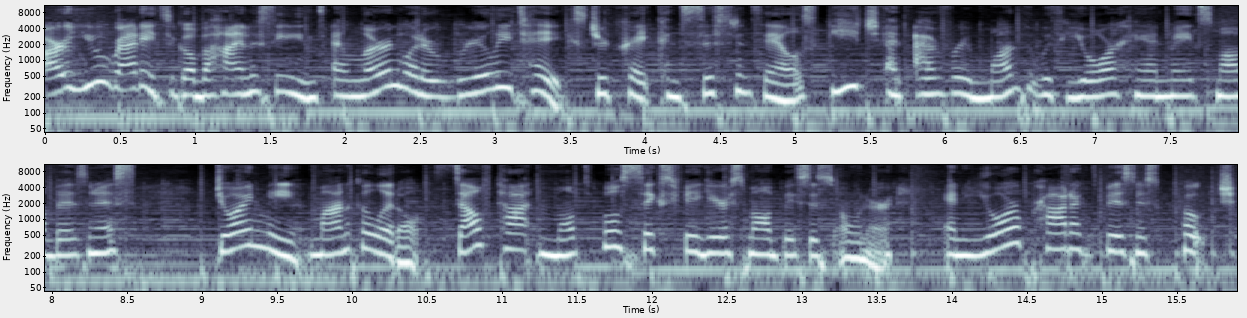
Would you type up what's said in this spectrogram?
Are you ready to go behind the scenes and learn what it really takes to create consistent sales each and every month with your handmade small business? Join me, Monica Little, self taught multiple six figure small business owner and your product business coach,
